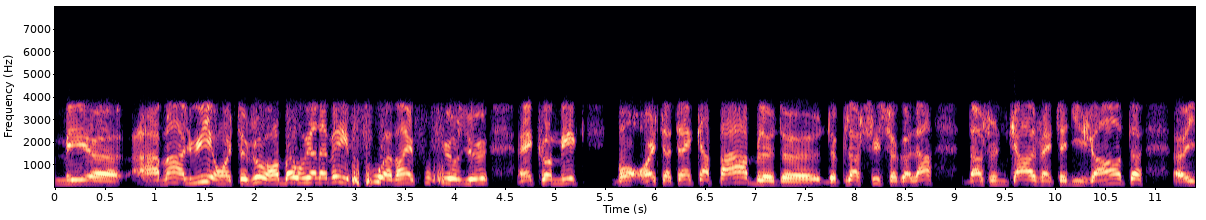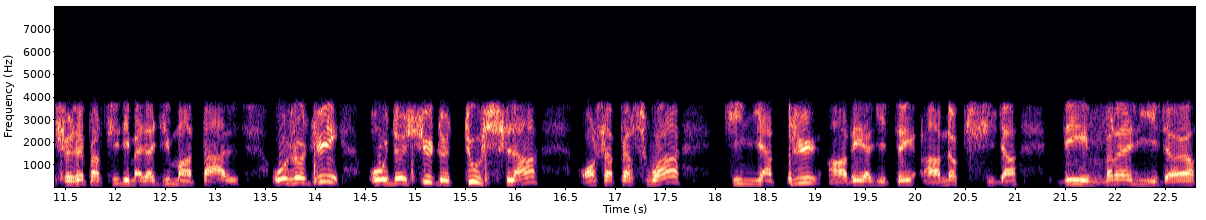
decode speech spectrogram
mais euh, avant lui, on est toujours, ah ben, il y en avait un fou avant, un fou furieux, un comique. Bon, on était incapable de, de placer ce gars-là dans une case intelligente. Euh, il faisait partie des maladies mentales. Aujourd'hui, au-dessus de tout cela, on s'aperçoit qu'il n'y a plus en réalité en Occident des vrais leaders,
